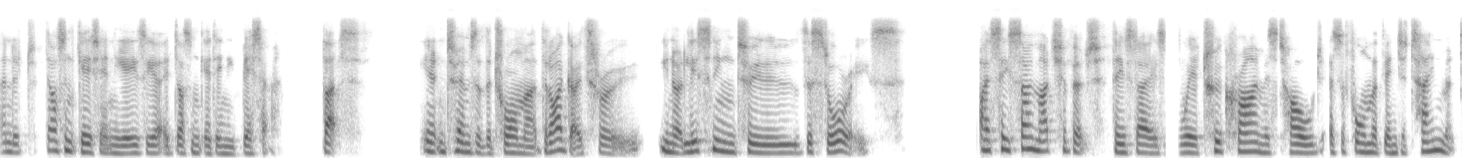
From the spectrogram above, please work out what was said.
and it doesn't get any easier, it doesn't get any better. But in terms of the trauma that I go through, you know, listening to the stories, I see so much of it these days where true crime is told as a form of entertainment.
